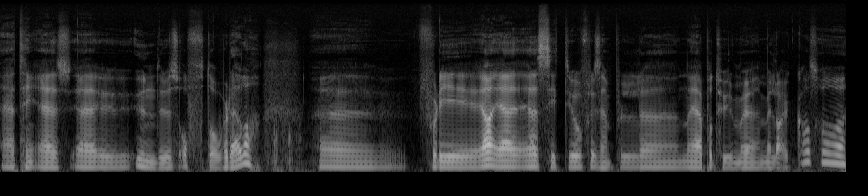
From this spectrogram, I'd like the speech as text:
Jeg, tenk, jeg, jeg undres ofte over det, da. Eh, fordi ja, jeg, jeg sitter jo f.eks. Uh, når jeg er på tur med, med Laika, så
